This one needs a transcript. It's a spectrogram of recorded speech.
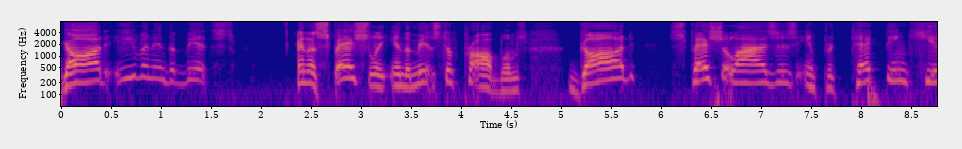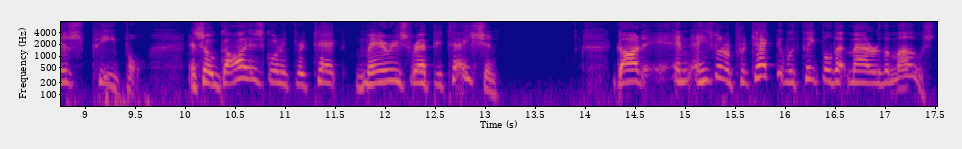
God, even in the midst, and especially in the midst of problems, God specializes in protecting his people. And so God is going to protect Mary's reputation. God, and He's going to protect it with people that matter the most.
